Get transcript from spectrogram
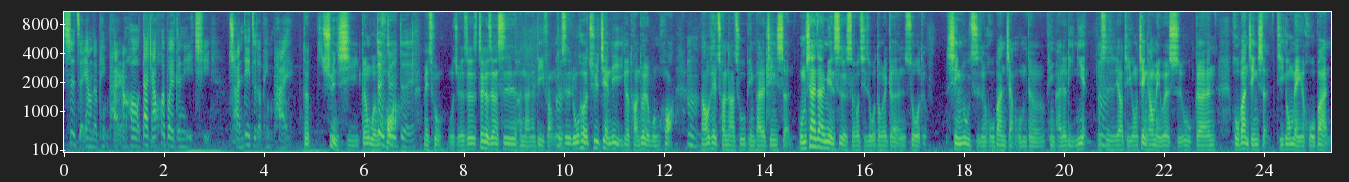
是怎样的品牌，然后大家会不会跟你一起传递这个品牌。的讯息跟文化，对对对，没错，我觉得这这个真的是很难的地方，嗯，就是如何去建立一个团队的文化，嗯，然后可以传达出品牌的精神。我们现在在面试的时候，其实我都会跟所有的新入职的伙伴讲，我们的品牌的理念就是要提供健康美味的食物跟伙伴精神，提供每个伙伴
